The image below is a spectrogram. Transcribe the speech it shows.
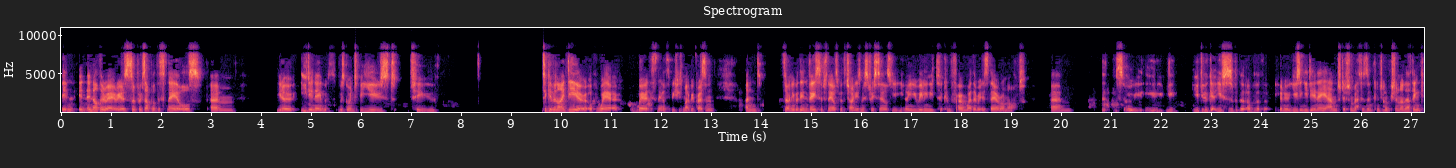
in, in in other areas, so for example the snails, um, you know, eDNA was was going to be used to to give an idea of where where the snail species might be present. And certainly with the invasive snails, with the Chinese mystery snails, you, you know, you really need to confirm whether it is there or not. Um, so you, you you do get uses of the, of the you know using eDNA and traditional methods in conjunction, and I think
